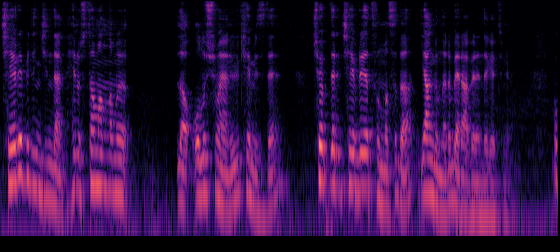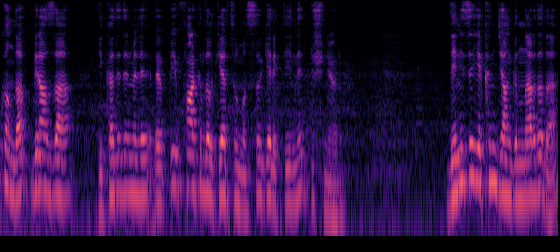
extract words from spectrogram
Çevre bilincinden henüz tam anlamıyla oluşmayan ülkemizde çöplerin çevreye atılması da yangınları beraberinde getiriyor. Bu konuda biraz daha dikkat edilmeli ve bir farkındalık yaratılması gerektiğini düşünüyorum. Denize yakın yangınlarda da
